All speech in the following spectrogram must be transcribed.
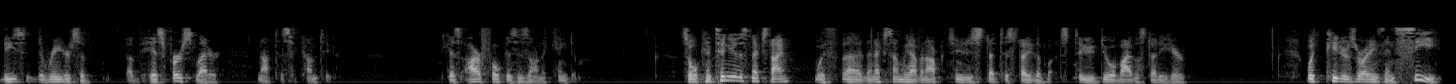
these, the readers of, of his first letter not to succumb to. Because our focus is on the kingdom. So we'll continue this next time with uh, the next time we have an opportunity to, to study the, to do a Bible study here with Peter's writings and see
